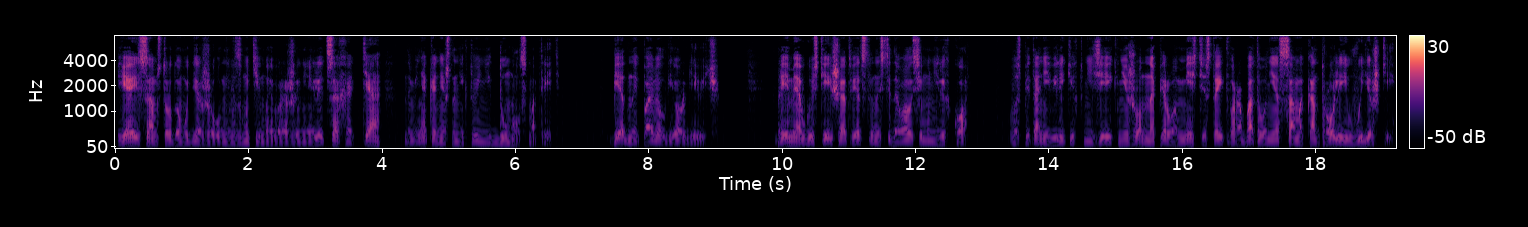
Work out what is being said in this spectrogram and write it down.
Я и сам с трудом удерживал невозмутимое выражение лица, хотя на меня, конечно, никто и не думал смотреть. Бедный Павел Георгиевич. Бремя августейшей ответственности давалось ему нелегко. В воспитании великих князей и княжон на первом месте стоит вырабатывание самоконтроля и выдержки,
